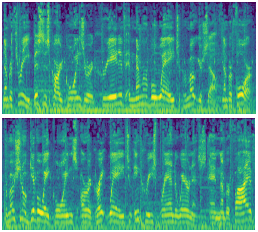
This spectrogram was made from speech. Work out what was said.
Number three, business card coins are a creative and memorable way to promote yourself. Number four, promotional giveaway coins are a great way to increase brand awareness. And number five,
